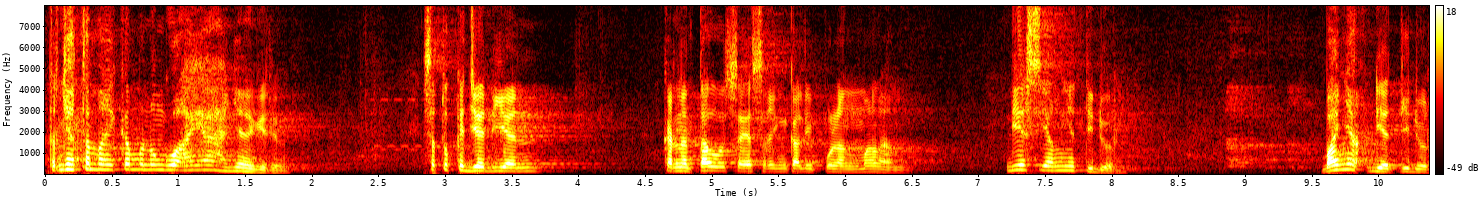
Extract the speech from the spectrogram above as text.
Ternyata mereka menunggu ayahnya gitu. Satu kejadian, karena tahu saya sering kali pulang malam, dia siangnya tidur. Banyak dia tidur,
